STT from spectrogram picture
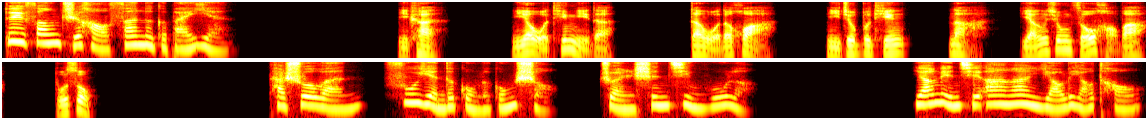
对方只好翻了个白眼。你看，你要我听你的，但我的话。你就不听？那杨兄走好吧，不送。他说完，敷衍的拱了拱手，转身进屋了。杨连奇暗暗摇了摇头，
